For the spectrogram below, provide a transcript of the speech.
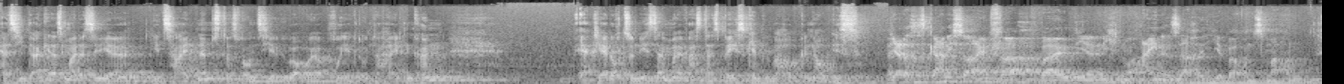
Herzlichen Dank erstmal, dass du dir die Zeit nimmst, dass wir uns hier über euer Projekt unterhalten können. Erklär doch zunächst einmal, was das Basecamp überhaupt genau ist. Ja, das ist gar nicht so einfach, weil wir nicht nur eine Sache hier bei uns machen.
